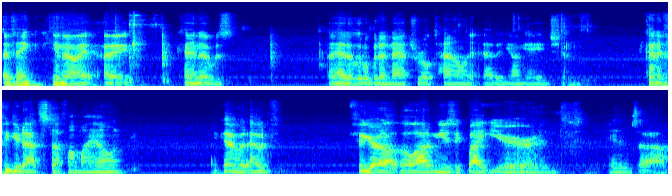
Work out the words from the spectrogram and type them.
I think you know I, I kind of was I had a little bit of natural talent at a young age and kind of figured out stuff on my own. Like I would I would figure out a lot of music by ear and and uh,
